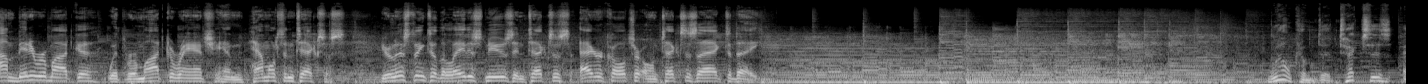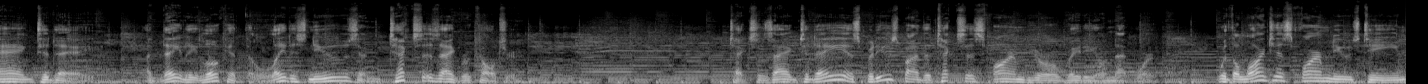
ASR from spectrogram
I'm Benny Ramotka with Ramotka Ranch in Hamilton, Texas. You're listening to the latest news in Texas agriculture on Texas Ag Today. Welcome to Texas Ag Today, a daily look at the latest news in Texas agriculture. Texas Ag Today is produced by the Texas Farm Bureau Radio Network with the largest farm news team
